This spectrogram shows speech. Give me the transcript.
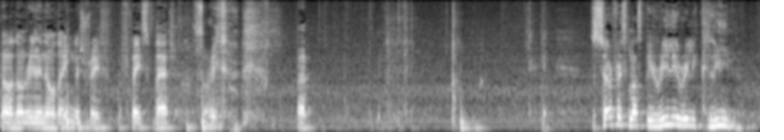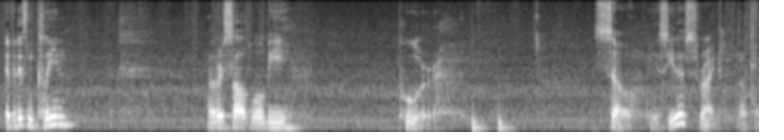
No, I don't really know the English phrase, phrase for that, sorry. but the surface must be really, really clean. If it isn't clean, the result will be poor. So, you see this? Right, okay.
